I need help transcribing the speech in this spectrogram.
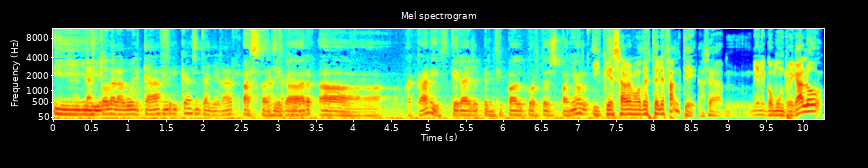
Y toda la vuelta a África hasta llegar hasta llegar a, a Cádiz, que era el principal puerto español. ¿Y qué sabemos de este elefante? O sea, ¿viene como un regalo?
